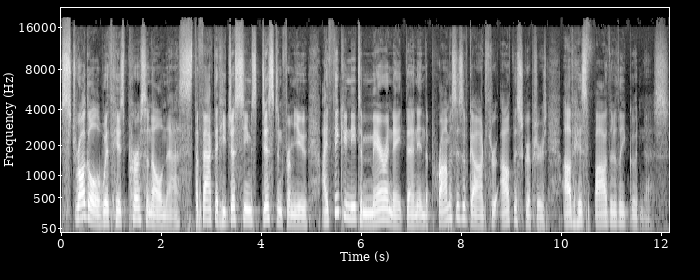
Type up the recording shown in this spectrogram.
struggle with His personalness, the fact that He just seems distant from you, I think you need to marinate then in the promises of God throughout the scriptures of His fatherly goodness.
